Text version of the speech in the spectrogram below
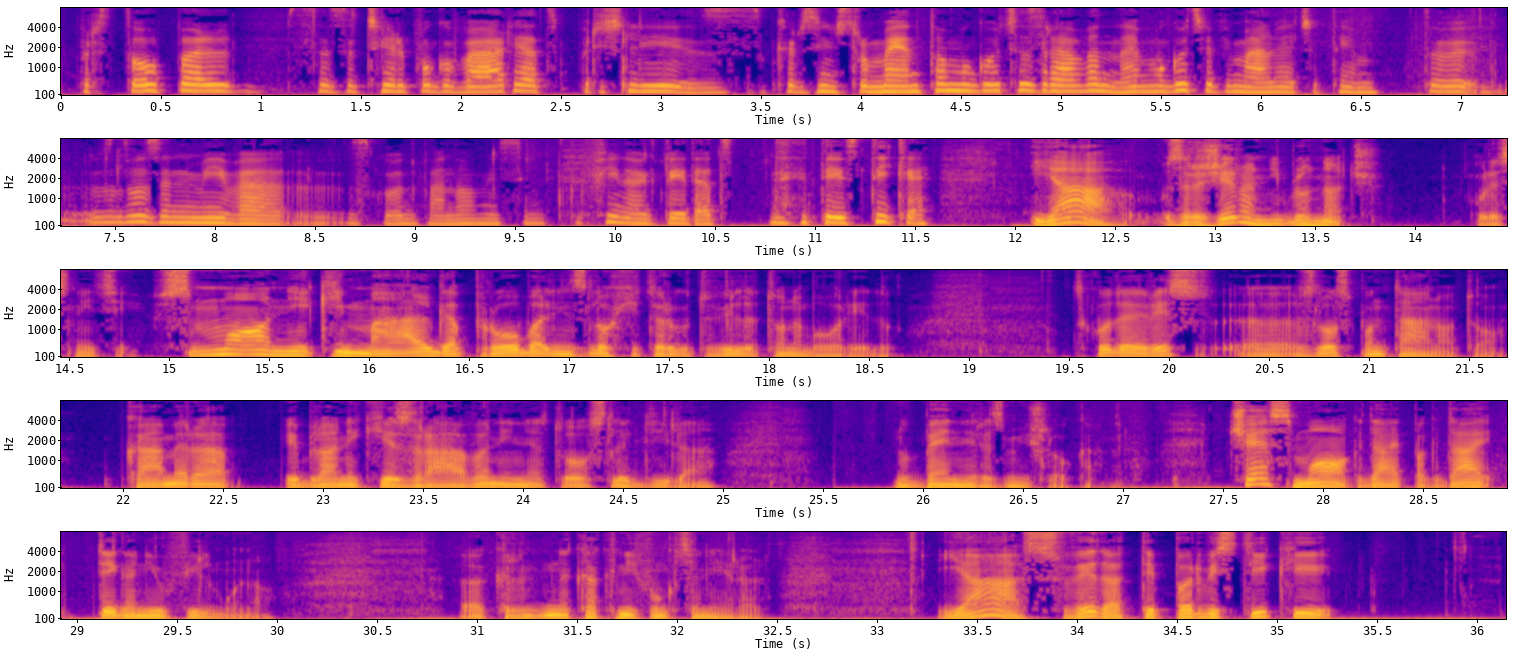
pristopali, se začeli pogovarjati, prišli z, z inštrumentom mogoče zraven, ne, mogoče bi malo več o tem. To je zelo zanimiva zgodba, no, mislim, fino je gledati te stike. Ja, zrežiran ni bilo nič v resnici. Smo neki malga probali in zelo hitro ugotovili, da to ne bo v redu. Tako da je res uh, zelo spontano to. Kamera je bila nekje zraven in je to sledila, noben ni razmišljal o kameri. Če smo, kdaj pa kdaj, tega ni v filmu, no. Uh, ker nekako ni funkcioniral. Ja, seveda, te prvi stiki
